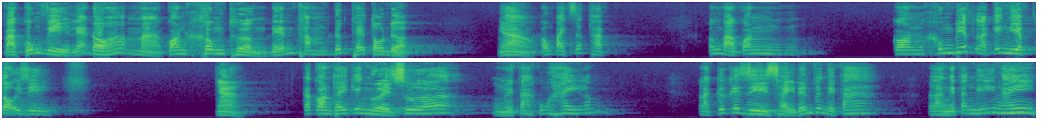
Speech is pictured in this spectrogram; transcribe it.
và cũng vì lẽ đó mà con không thường đến thăm Đức Thế Tôn được. Nghe không? Ông Bạch rất thật. Ông bảo con con không biết là cái nghiệp tội gì. nhà, Các con thấy cái người xưa người ta cũng hay lắm. Là cứ cái gì xảy đến với người ta là người ta nghĩ ngay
